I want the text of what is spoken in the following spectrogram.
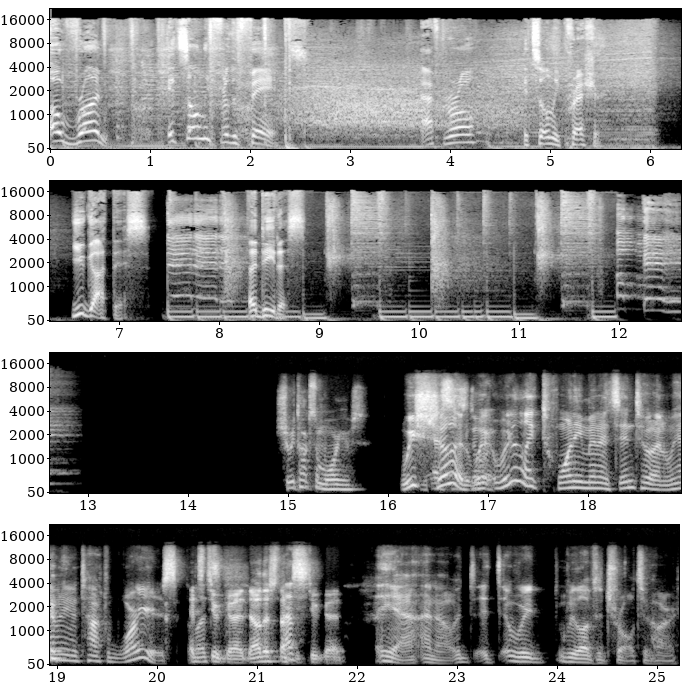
a run. It's only for the fans. After all, it's only pressure. You got this. Adidas. Should we talk some Warriors? We should. do We're, we're like 20 minutes into it and we haven't even talked Warriors. It's Let's- too good. The other stuff is too good. Yeah, I know. It, it, we we love to troll too hard.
